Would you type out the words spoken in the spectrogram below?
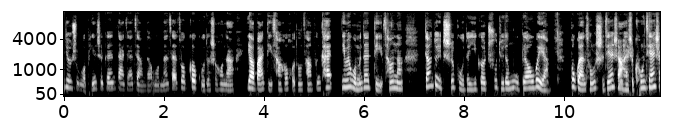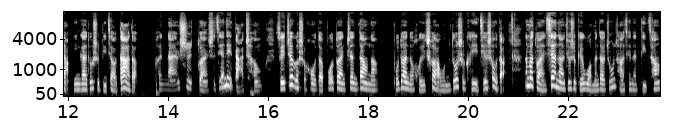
就是我平时跟大家讲的，我们在做个股的时候呢，要把底仓和活动仓分开，因为我们的底仓呢，相对持股的一个出局的目标位啊，不管从时间上还是空间上，应该都是比较大的，很难是短时间内达成。所以这个时候的波段震荡呢，不断的回撤啊，我们都是可以接受的。那么短线呢，就是给我们的中长线的底仓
